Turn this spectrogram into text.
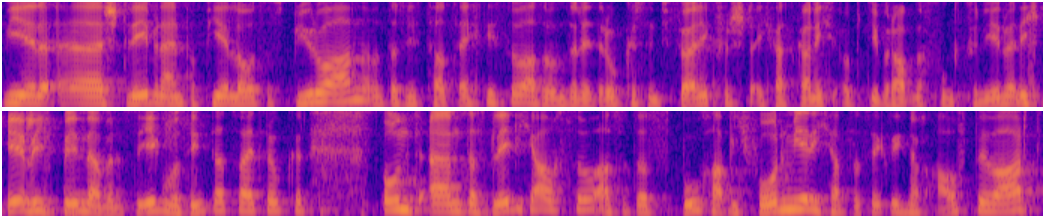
Wir äh, streben ein papierloses Büro an und das ist tatsächlich so. Also unsere Drucker sind völlig versteckt. Ich weiß gar nicht, ob die überhaupt noch funktionieren, wenn ich ehrlich bin, aber das, irgendwo sind da zwei Drucker. Und ähm, das lebe ich auch so. Also das Buch habe ich vor mir, ich habe das wirklich noch aufbewahrt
